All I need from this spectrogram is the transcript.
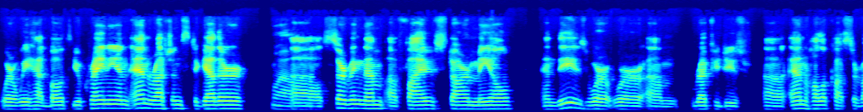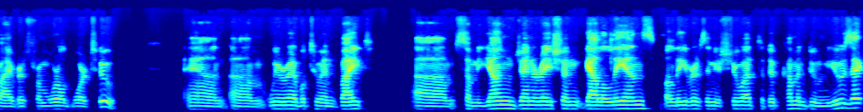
where we had both Ukrainian and Russians together, wow. uh, serving them a five star meal. And these were, were um, refugees uh, and Holocaust survivors from World War II. And um, we were able to invite um, some young generation Galileans, believers in Yeshua, to do, come and do music.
